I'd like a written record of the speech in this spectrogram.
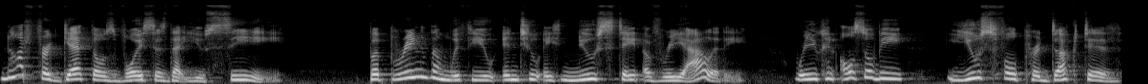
not forget those voices that you see, but bring them with you into a new state of reality where you can also be useful, productive,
